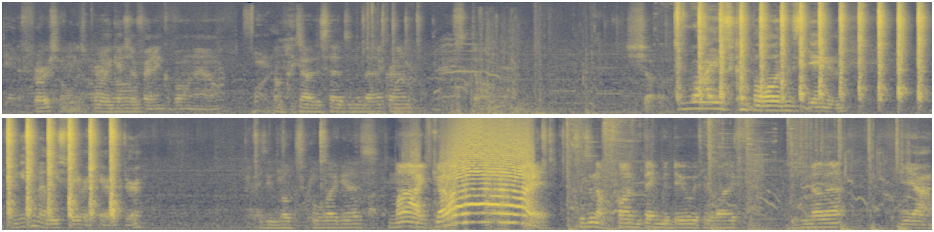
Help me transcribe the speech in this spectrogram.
The first one was Oh, I pretty guess you're long. fighting Kabal now. Oh my god, his head's in the background. Stop. Shut up. Why is Kabal in this game? I think he's my least favorite character. Because he looks cool, I guess. My god! This isn't a fun thing to do with your life. Did you know that? Yeah,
